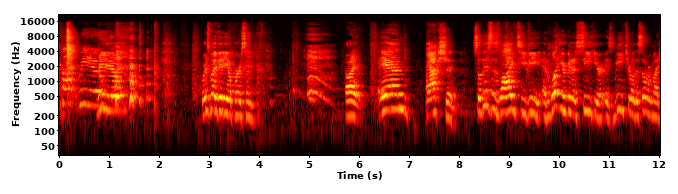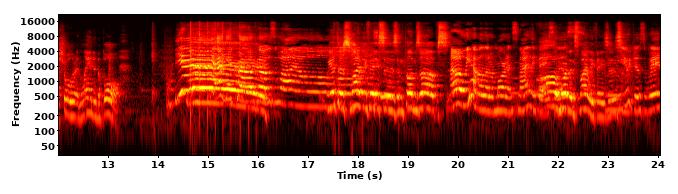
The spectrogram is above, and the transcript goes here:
Cut, redo. Redo. Where's my video person? All right, and action. So this is live TV, and what you're gonna see here is me throw this over my shoulder and land in the bowl. Yay! And the crowd goes wild. We have to have smiley faces and thumbs ups. Oh, we have a little more than smiley faces. Oh, more than smiley faces. You just wait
